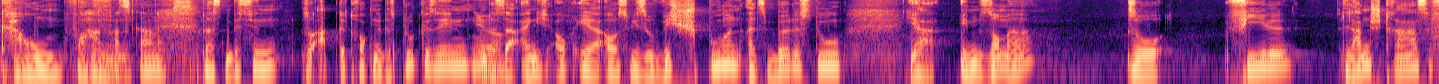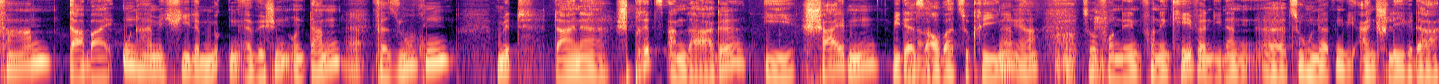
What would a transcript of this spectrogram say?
kaum vorhanden. Fast gar nichts. Du hast ein bisschen so abgetrocknetes Blut gesehen Ja. und das sah eigentlich auch eher aus wie so Wischspuren, als würdest du ja im Sommer so viel Landstraße fahren, dabei unheimlich viele Mücken erwischen und dann Ja. versuchen mit deiner Spritzanlage die Scheiben wieder sauber zu kriegen, ja. So von den, von den Käfern, die dann äh, zu Hunderten wie Einschläge da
